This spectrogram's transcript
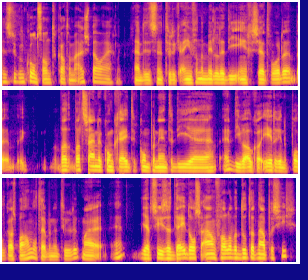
Het is natuurlijk een constant kat-en-muisspel eigenlijk. Ja, dit is natuurlijk een van de middelen die ingezet worden. Ik- Wat, wat zijn de concrete componenten die, eh, hè, die we ook al eerder in de podcast behandeld hebben natuurlijk. Maar je hebt zoiets als DDoS aanvallen. Wat doet dat nou precies?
